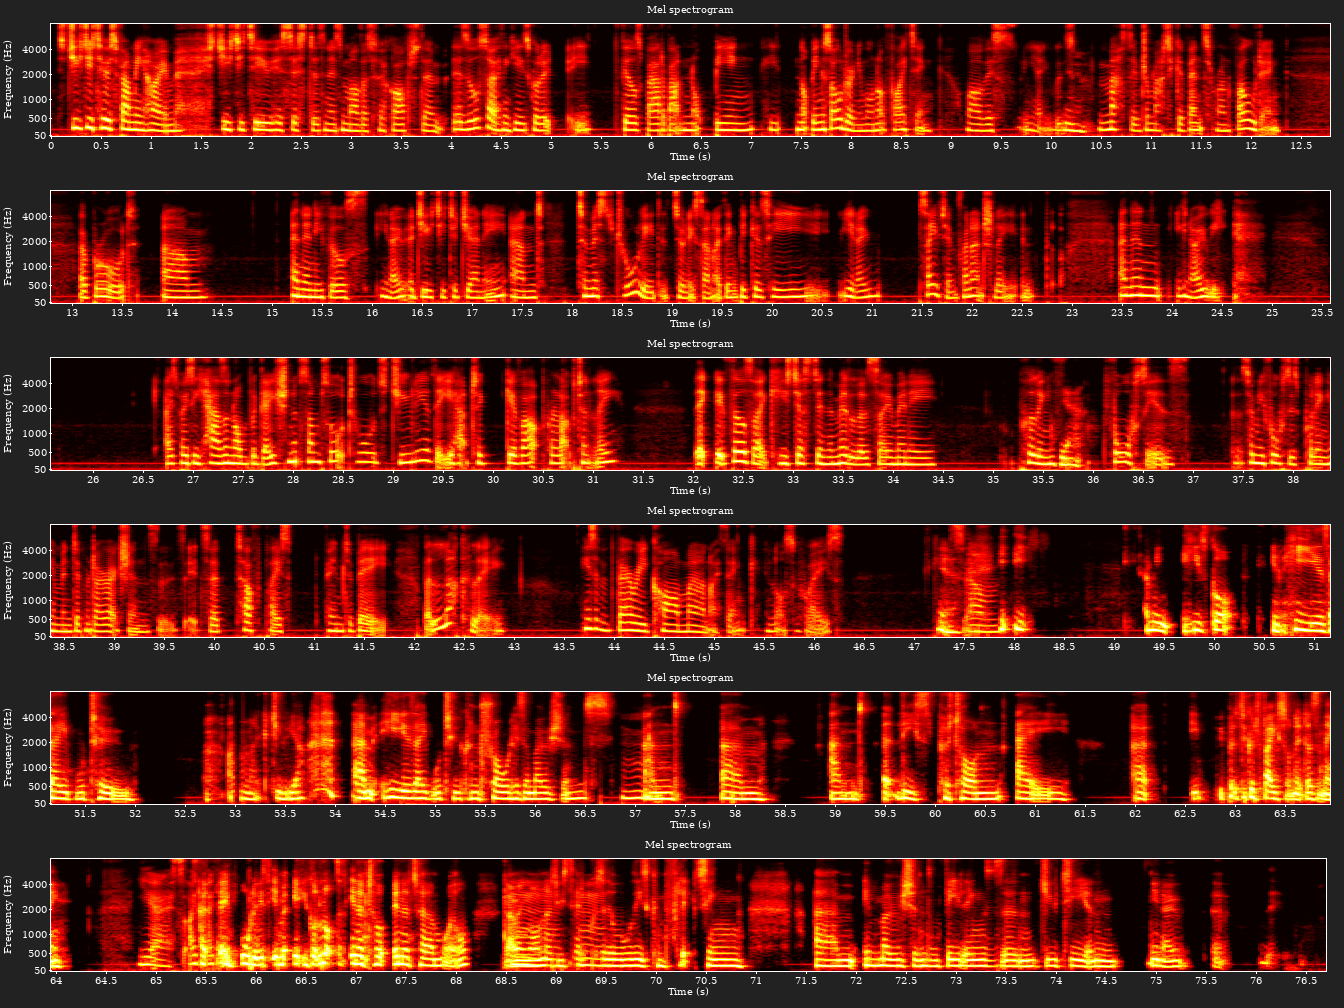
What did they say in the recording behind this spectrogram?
his duty to his family home, his duty to his sisters and his mother to look after them. There's also, I think, he's got it. He feels bad about not being he not being a soldier anymore, not fighting while this you know these Yeah. massive dramatic events are unfolding abroad. Um, and then he feels you know a duty to Jenny and to Mr. Chawleigh to an extent, I think, because he you know saved him financially and and then you know he, I suppose he has an obligation of some sort towards Julia that he had to give up reluctantly. It, it feels like he's just in the middle of so many pulling yeah forces, so many forces pulling him in different directions. It's, it's a tough place for him to be. But luckily, he's a very calm man, I think, in lots of ways. Yeah. Um, he, he, i mean he's got you know, he is able to unlike julia um he is able to control his emotions mm, and um and at least put on a uh, he, he puts a good face on it doesn't he yes, I, I Uh, think. all of his you've got lots of inner inner turmoil going on as Mm, you said because of all these conflicting um emotions and feelings and duty and you know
